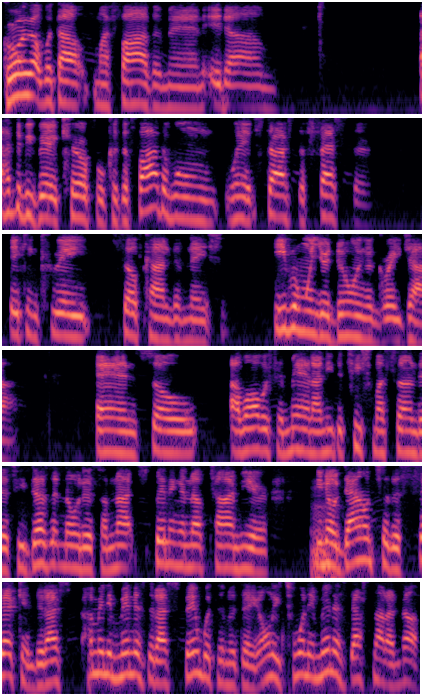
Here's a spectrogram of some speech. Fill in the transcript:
Growing up without my father, man, it um, I have to be very careful because the father wound, when it starts to fester, it can create self condemnation, even when you're doing a great job. And so I've always said, man, I need to teach my son this. He doesn't know this. I'm not spending enough time here. You know, mm. down to the second, did I, how many minutes did I spend with him a day? Only 20 minutes. That's not enough.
